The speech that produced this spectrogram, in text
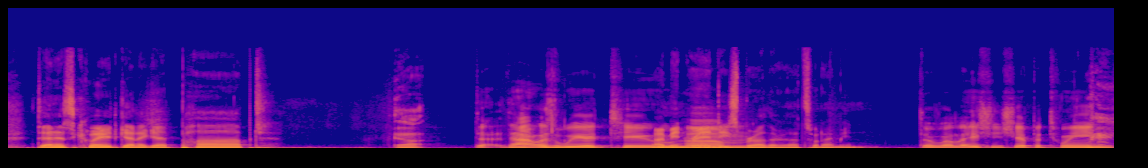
Dennis Quaid gonna get popped. Yeah. Th- that was weird too. I mean, Randy's Um, brother. That's what I mean. The relationship between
